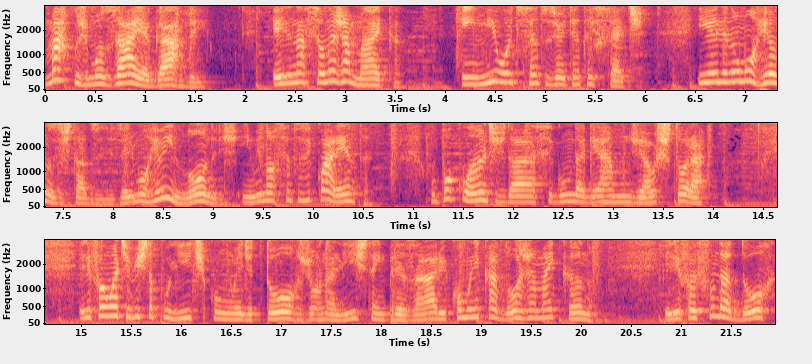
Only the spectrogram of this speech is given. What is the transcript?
Marcos Mosiah Garvey, ele nasceu na Jamaica em 1887 e ele não morreu nos Estados Unidos, ele morreu em Londres em 1940, um pouco antes da Segunda Guerra Mundial estourar. Ele foi um ativista político, um editor, jornalista, empresário e comunicador jamaicano. Ele foi fundador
